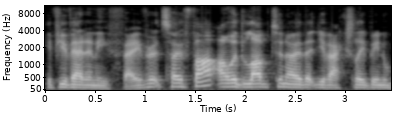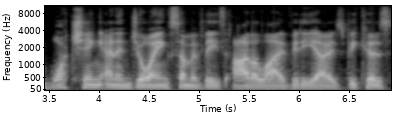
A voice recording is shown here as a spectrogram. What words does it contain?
if you've had any favorites so far. I would love to know that you've actually been watching and enjoying some of these Art Alive videos because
